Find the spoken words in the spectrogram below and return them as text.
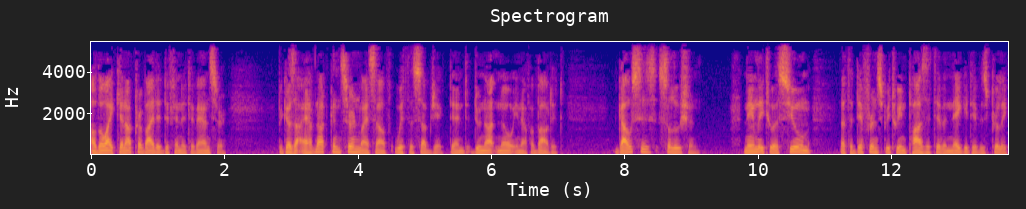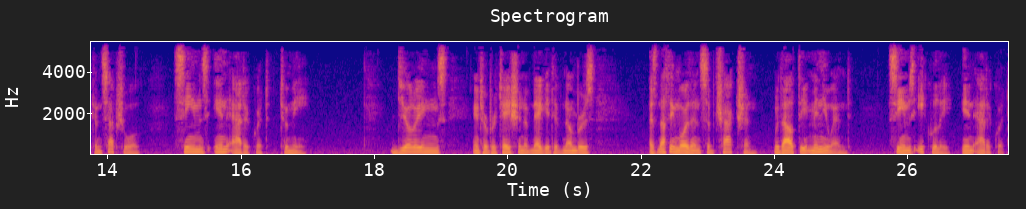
Although I cannot provide a definitive answer, because I have not concerned myself with the subject and do not know enough about it, Gauss's solution, namely to assume that the difference between positive and negative is purely conceptual, seems inadequate to me. Dühring's interpretation of negative numbers as nothing more than subtraction without the minuend seems equally inadequate.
